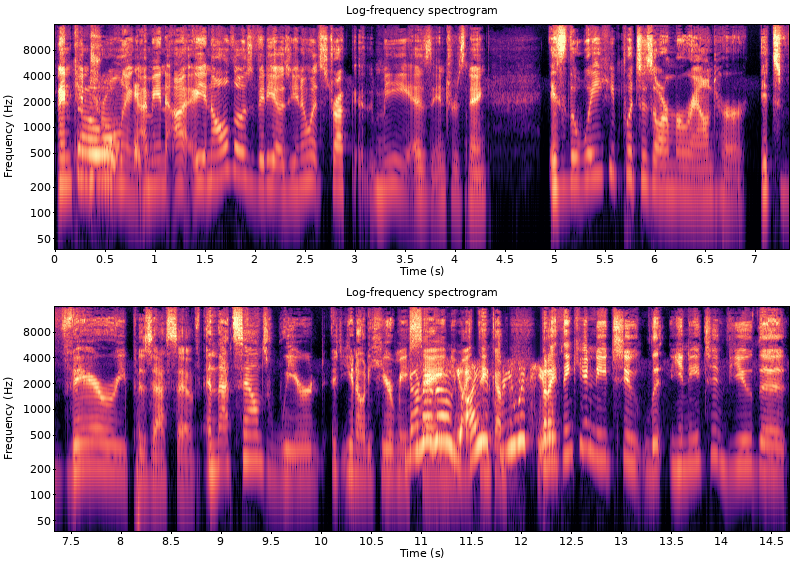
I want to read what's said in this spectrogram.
And so, controlling. I mean, I, in all those videos, you know what struck me as interesting is the way he puts his arm around her. It's very possessive, and that sounds weird, you know, to hear me no, say. No, no, you might I think agree I'm, with you. But I think you need to you need to view the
